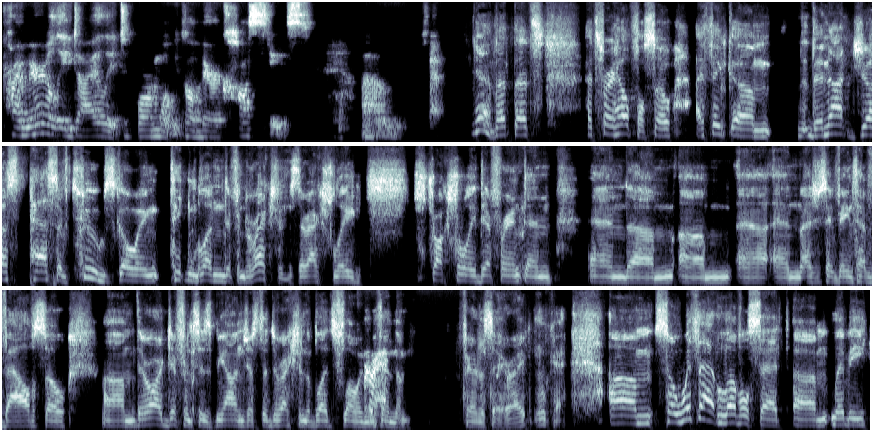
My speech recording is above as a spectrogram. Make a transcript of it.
primarily dilate to form what we call varicosities. Um, yeah, that that's that's very helpful. So I think um, they're not just passive tubes going taking blood in different directions. They're actually structurally different, and and um, um, uh, and as you say, veins have valves. So um, there are differences beyond just the direction the blood's flowing Correct. within them. Fair to say, right? Okay. Um, so with that level set, um, Libby,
